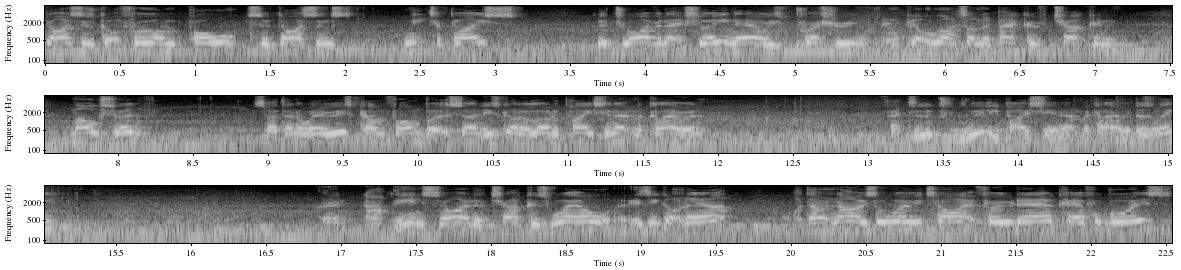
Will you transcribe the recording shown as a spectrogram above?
Dyson's got through on Paul. So Dyson's nicked a place. Good driving actually. Now he's pressuring and got right on the back of Chuck and Molson. So I don't know where he's come from, but certainly he's got a lot of pace in that McLaren. In fact, he looks really pacey in that McLaren, doesn't he? And up the inside of Chuck as well. Has he got there? I don't know. It's all very tight through there. Careful, boys.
